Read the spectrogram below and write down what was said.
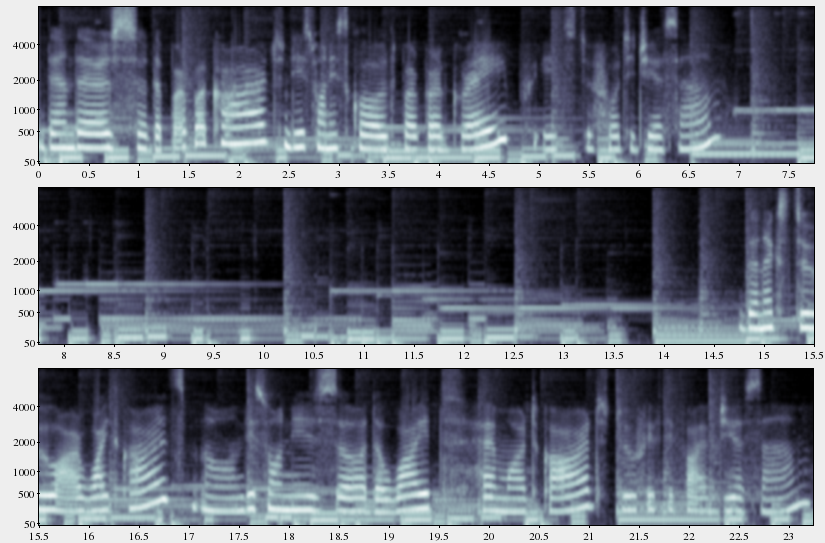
Then there's uh, the purple card. This one is called Purple Grape. It's 240 GSM. The next two are white cards. Uh, this one is uh, the white hammered card, 255 GSM.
